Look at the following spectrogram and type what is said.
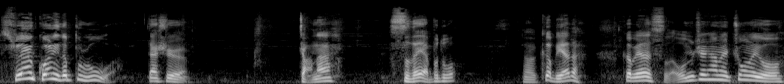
虽然管理的不如我，但是。长得死的也不多，啊，个别的个别的死。我们这上面种了有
